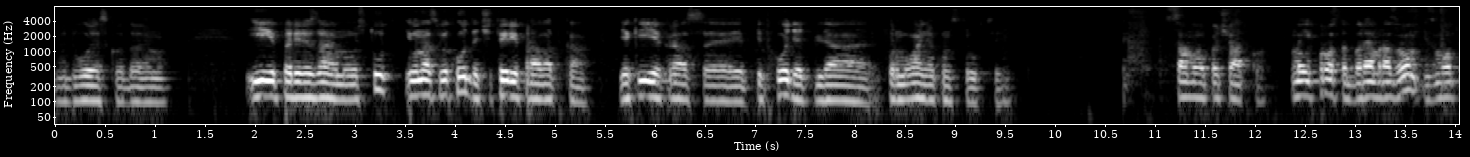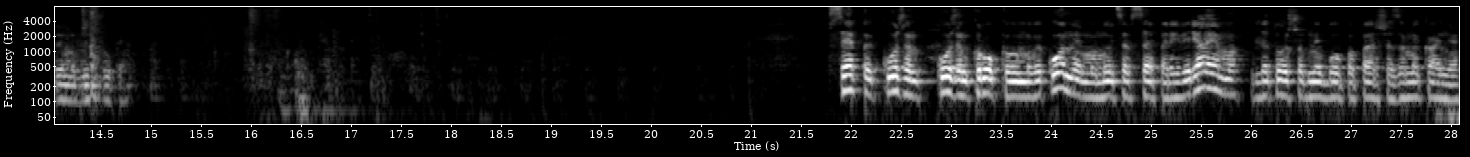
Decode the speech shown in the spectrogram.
Вдвоє складаємо. І перерізаємо ось тут. І у нас виходить 4 проводка, які якраз е, підходять для формування конструкції. З самого початку. Ми їх просто беремо разом і змотуємо дві штуки. Все, кожен, кожен крок, коли ми виконуємо, ми це все перевіряємо для того, щоб не було, по-перше, замикання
